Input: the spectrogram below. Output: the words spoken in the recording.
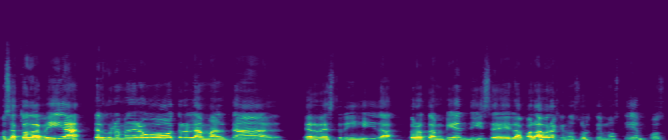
O sea, todavía de alguna manera u otra la maldad es restringida, pero también dice la palabra que en los últimos tiempos,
